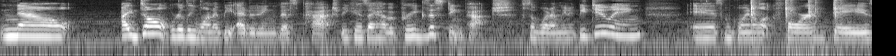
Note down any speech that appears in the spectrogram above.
Now, I don't really want to be editing this patch because I have a pre-existing patch. So what I'm going to be doing is I'm going to look for Days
